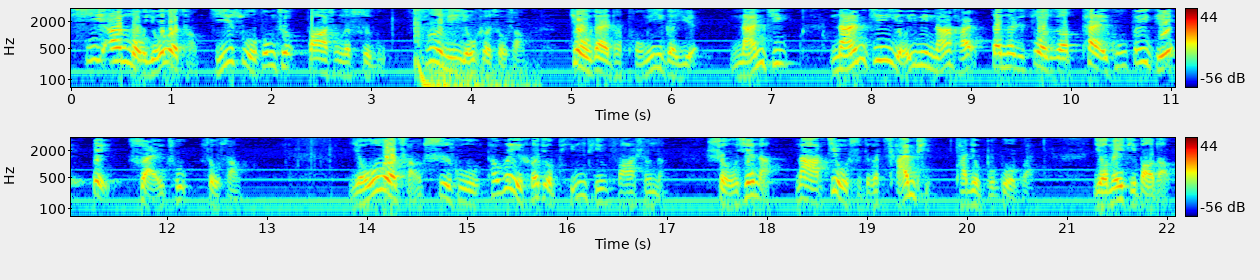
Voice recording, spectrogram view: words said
西安某游乐场极速风车发生了事故，四名游客受伤。就在他同一个月，南京南京有一名男孩在那里做这个太空飞碟，被甩出受伤。游乐场事故它为何就频频发生呢？首先呢，那就是这个产品它就不过关。有媒体报道，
